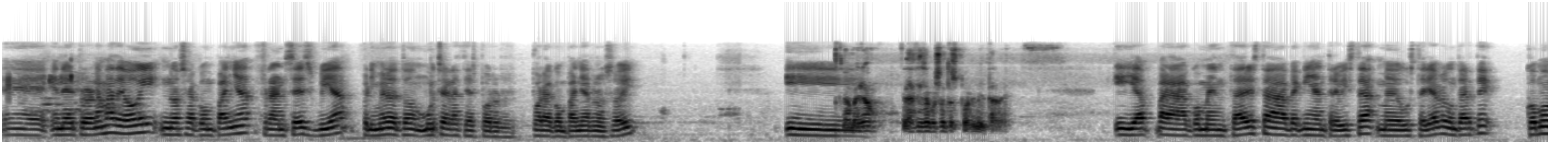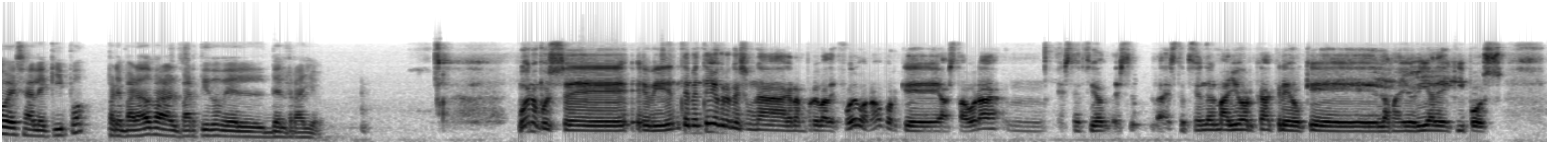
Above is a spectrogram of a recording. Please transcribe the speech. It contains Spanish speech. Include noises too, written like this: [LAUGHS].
Eh, en el programa de hoy nos acompaña Francesc Vía. Primero de todo, muchas gracias por, por acompañarnos hoy. Y... No, no, gracias a vosotros por invitarme. Y ya para comenzar esta pequeña entrevista, me gustaría preguntarte cómo ves al equipo preparado para el partido del, del Rayo. Bueno, pues eh, evidentemente yo creo que es una gran prueba de fuego, ¿no? Porque hasta ahora, mm, la excepción del Mallorca, creo que la mayoría de equipos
